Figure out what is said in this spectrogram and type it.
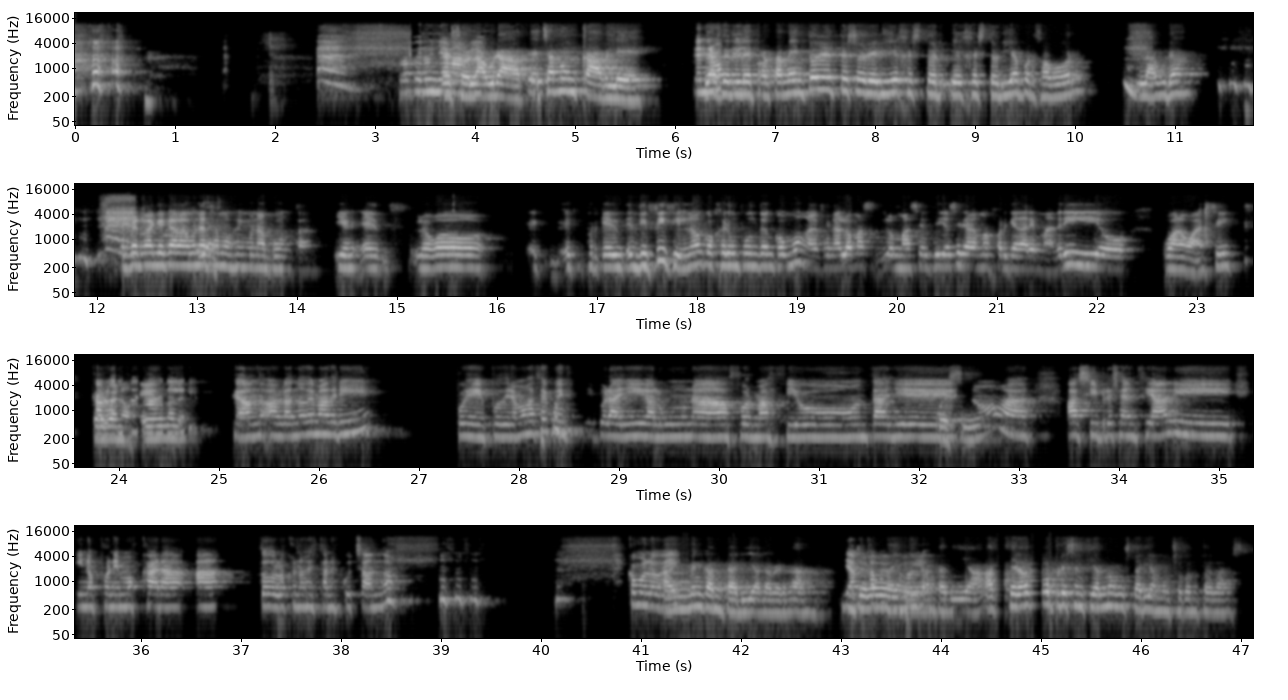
Eso, Laura, échame un cable. Las del Departamento de Tesorería y Gestoría, por favor, Laura. Es verdad que cada una estamos en una punta. Y luego, porque es difícil, ¿no? Coger un punto en común. Al final lo más, lo más sencillo sería a lo mejor quedar en Madrid o, algo así. Pero hablando bueno, de hablando de Madrid, pues podríamos hacer por allí alguna formación, taller, pues ¿no? así presencial y, nos ponemos cara a todos los que nos están escuchando. ¿Cómo lo veis? A mí me encantaría, la verdad. Yo lo veo a mí me encantaría. Hacer algo presencial me gustaría mucho con todas.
